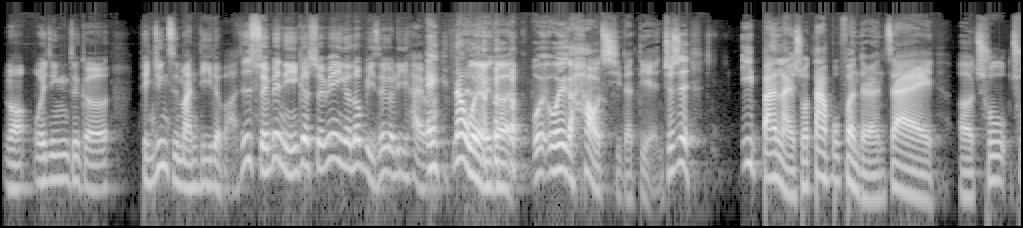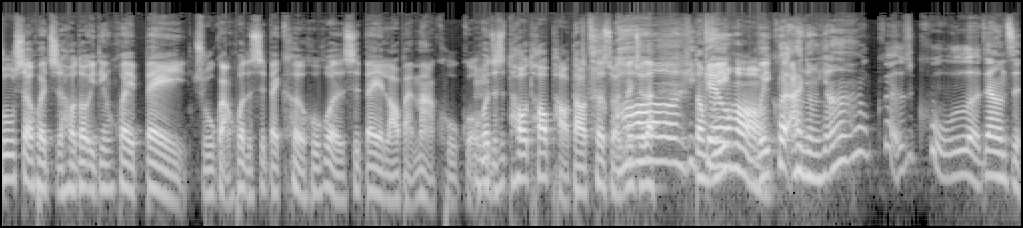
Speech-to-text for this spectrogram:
哦，我已经这个平均值蛮低的吧，就是随便你一个，随便一个都比这个厉害吧。哎，那我有一个我我有一个好奇的点，就是一般来说，大部分的人在呃出出社会之后，都一定会被主管或者是被客户或者是被老板骂哭过，或者是偷偷跑到厕所里面觉哦得等那个吼围围困暗涌啊，可是哭了这样子。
